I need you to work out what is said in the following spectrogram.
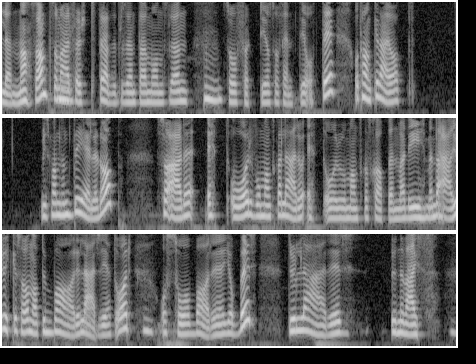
lønna, sant? som mm. er først 30% av månedslønn, mm. så 40, og så 50 og 80. Og tanken er jo at hvis man liksom deler det opp, så er det ett år hvor man skal lære, og ett år hvor man skal skape en verdi. Men det er jo ikke sånn at du bare lærer i et år, mm. og så bare jobber. Du lærer underveis. Mm.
